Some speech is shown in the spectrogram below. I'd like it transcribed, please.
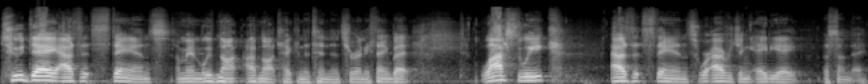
Today, as it stands, I mean, we've not, I've not taken attendance or anything, but last week, as it stands, we're averaging 88 a Sunday.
